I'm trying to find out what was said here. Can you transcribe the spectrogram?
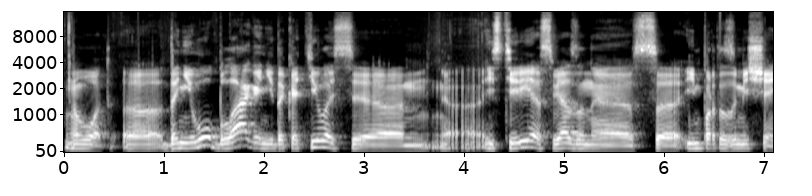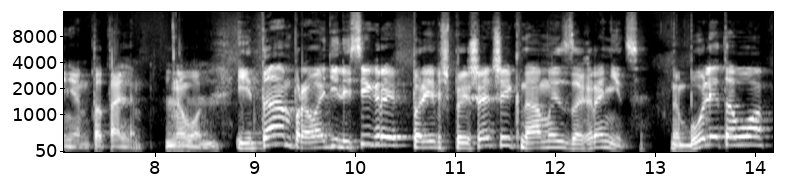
Вот. Э, до него, благо, не докатилась э, э, истерия, связанная с импортозамещением тотальным. Mm-hmm. Вот. И там проводились игры, пришедшие к нам из-за границы. Более того,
